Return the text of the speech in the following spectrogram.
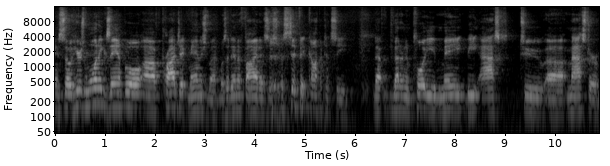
And so here's one example of project management was identified as a specific competency that, that an employee may be asked to uh, master.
